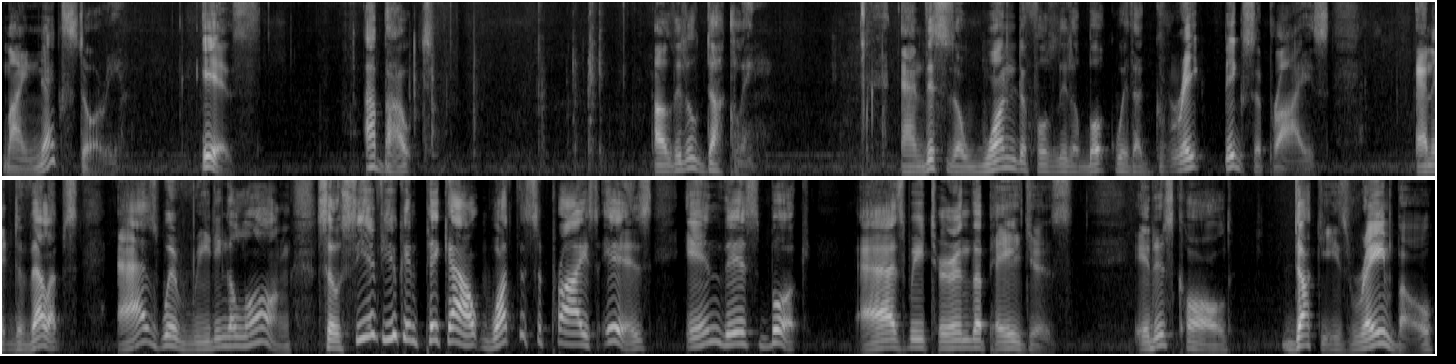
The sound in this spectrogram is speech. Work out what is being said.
my next story is about a little duckling. And this is a wonderful little book with a great big surprise. And it develops as we're reading along. So see if you can pick out what the surprise is in this book as we turn the pages. It is called Ducky's Rainbow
